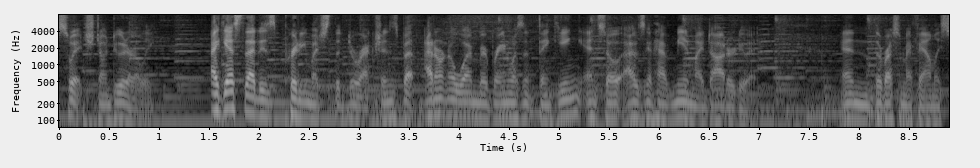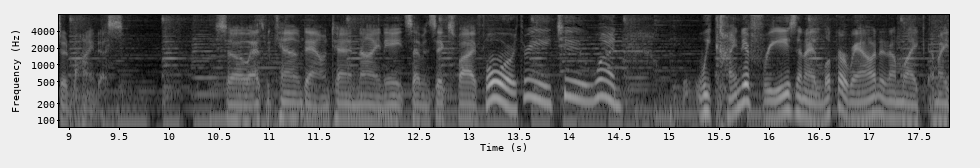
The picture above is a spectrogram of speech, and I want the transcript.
switch. Don't do it early. I guess that is pretty much the directions, but I don't know why my brain wasn't thinking, and so I was gonna have me and my daughter do it, and the rest of my family stood behind us. So as we count down 10, 9, 8, 7, 6, 5, 4, 3, 2, 1, we kind of freeze and I look around and I'm like, am I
